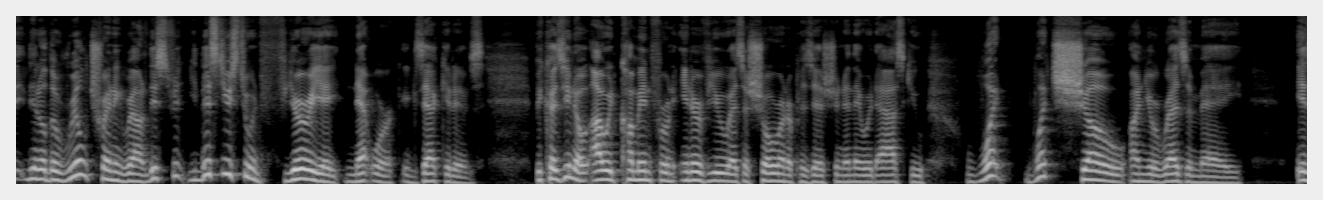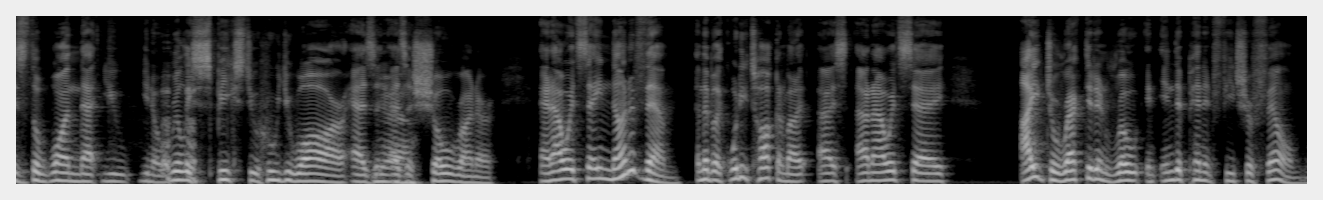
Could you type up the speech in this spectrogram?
you know, the real training ground. This this used to infuriate network executives, because you know I would come in for an interview as a showrunner position, and they would ask you, what what show on your resume is the one that you you know really speaks to who you are as a, yeah. as a showrunner and i would say none of them and they'd be like what are you talking about I, and i would say I directed and wrote an independent feature film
